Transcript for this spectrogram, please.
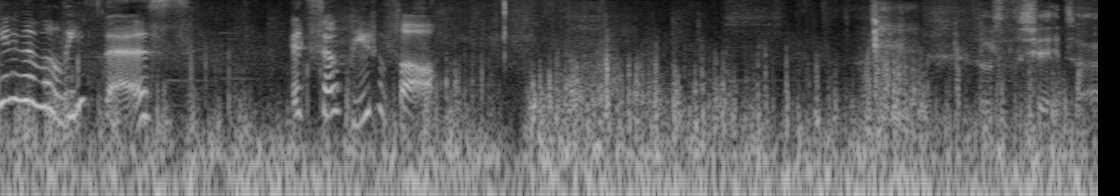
can't even believe this. It's so beautiful. Those are the shades, huh?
